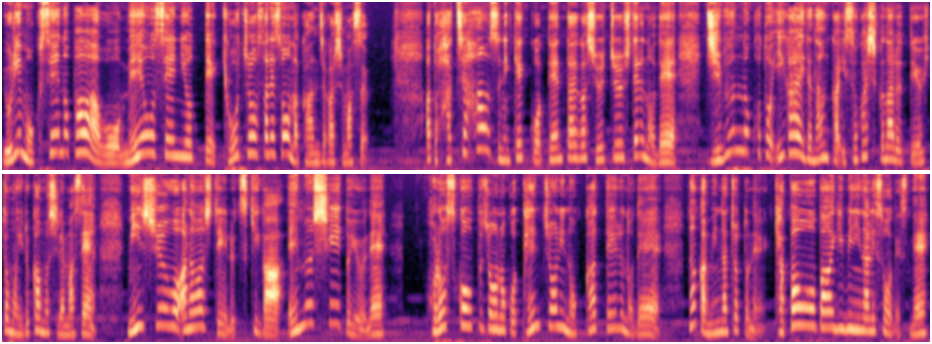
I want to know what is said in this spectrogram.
より木星のパワーを冥王星によって強調されそうな感じがします。あと8ハウスに結構天体が集中してるので、自分のこと以外でなんか忙しくなるっていう人もいるかもしれません。民衆を表している月が MC というね、ホロスコープ上のこう天頂に乗っかっているので、なんかみんなちょっとね、キャパオーバー気味になりそうですね。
